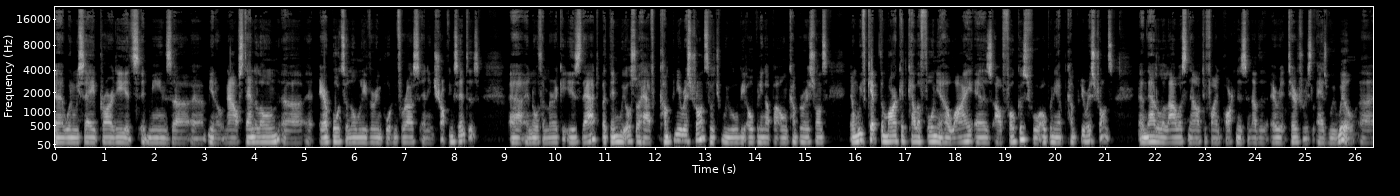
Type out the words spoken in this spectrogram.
Uh, when we say priority, it's it means uh, uh, you know now standalone uh, airports are normally very important for us, and in shopping centers. Uh, and North America is that. But then we also have company restaurants, which we will be opening up our own company restaurants. And we've kept the market California, Hawaii as our focus for opening up company restaurants. And that'll allow us now to find partners in other area territories as we will. Uh,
